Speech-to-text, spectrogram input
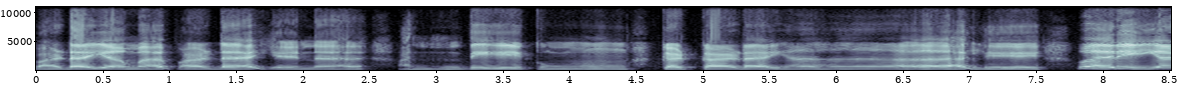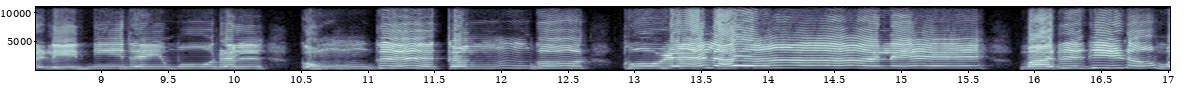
படையம படையன அந்திக்கும் கட்கடையாலே வரியளி நிறைமுறல் கொங்கு கங்கூர் குழலாலே. மருகிடும்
